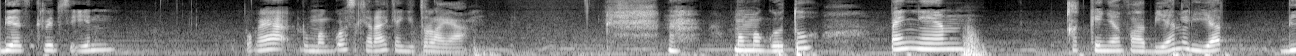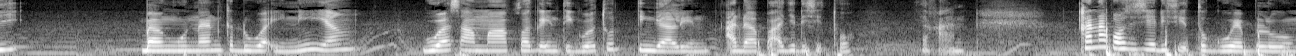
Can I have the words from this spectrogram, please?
deskripsiin. Pokoknya rumah gue sekiranya kayak gitulah ya. Nah mama gue tuh pengen kakeknya Fabian lihat di bangunan kedua ini yang gue sama keluarga inti gue tuh tinggalin. Ada apa aja di situ ya kan? Karena posisinya di situ gue belum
